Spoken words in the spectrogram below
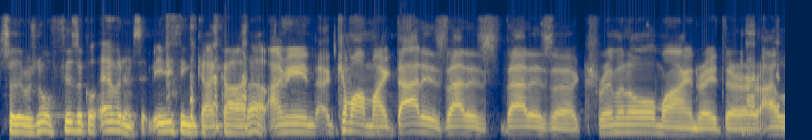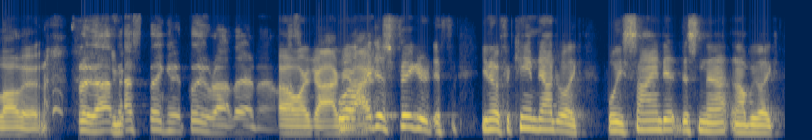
So there was no physical evidence that anything got caught up. I mean, uh, come on, Mike. That is that is that is a criminal mind right there. I love it. Through, that's, that's thinking it through right there now. Oh my god. I mean, well, I, I, just figured if you know if it came down to like, well, he signed it, this and that, and I'll be like,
